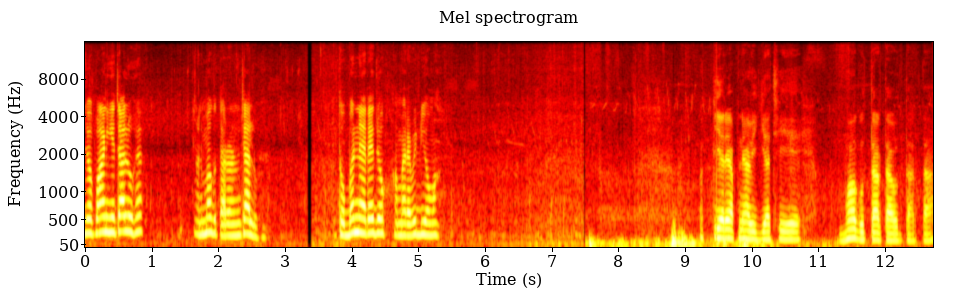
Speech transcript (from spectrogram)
જો પાણી ચાલુ છે અને મગ તારવાનું ચાલુ છે. તો બંને રહેજો અમારા વિડીયોમાં. અત્યારે આપણે આવી ગયા છીએ મગ ઉતારતા ઉતારતા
